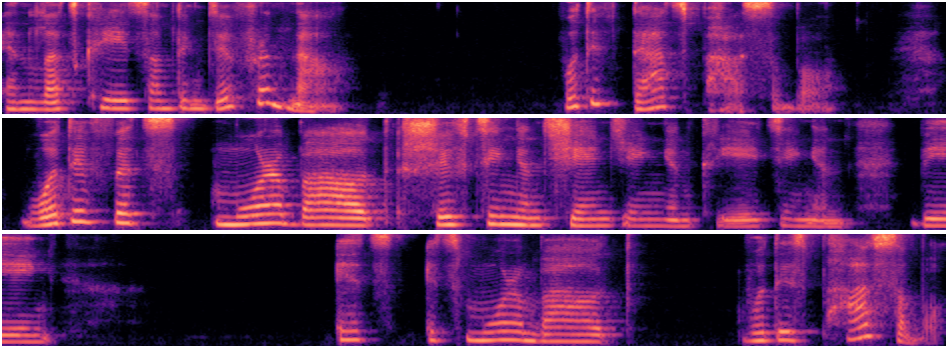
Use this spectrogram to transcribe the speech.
and let's create something different now. What if that's possible? What if it's more about shifting and changing and creating and being it's it's more about what is possible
